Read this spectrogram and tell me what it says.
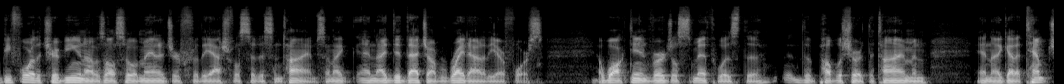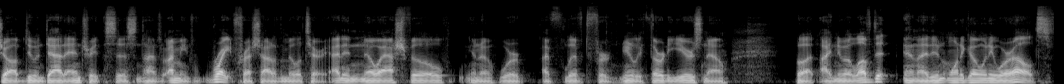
before the Tribune, I was also a manager for the Asheville Citizen Times, and I and I did that job right out of the Air Force. I walked in. Virgil Smith was the the publisher at the time, and and I got a temp job doing data entry at the Citizen Times. I mean, right fresh out of the military. I didn't know Asheville, you know, where I've lived for nearly 30 years now, but I knew I loved it and I didn't want to go anywhere else.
